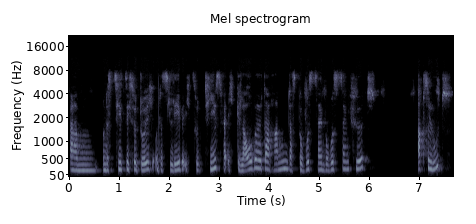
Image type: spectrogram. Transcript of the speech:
Ähm, und es zieht sich so durch und das lebe ich zutiefst, weil ich glaube daran, dass Bewusstsein Bewusstsein führt. Absolut.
